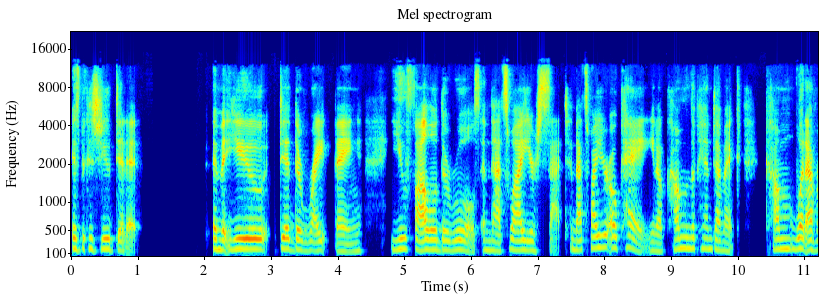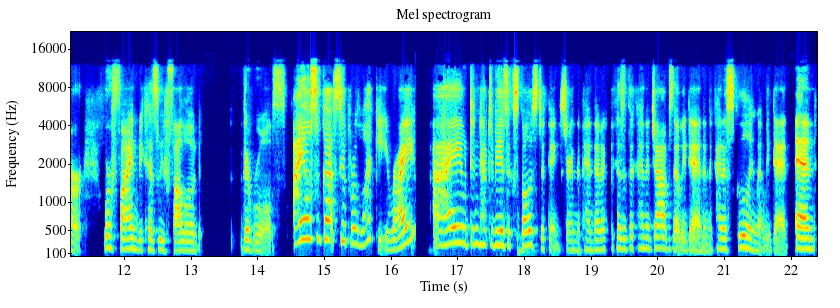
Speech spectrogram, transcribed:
is because you did it and that you did the right thing. You followed the rules and that's why you're set and that's why you're okay. You know come the pandemic come whatever. We're fine because we followed the rules. I also got super lucky, right? I didn't have to be as exposed to things during the pandemic because of the kind of jobs that we did and the kind of schooling that we did. And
